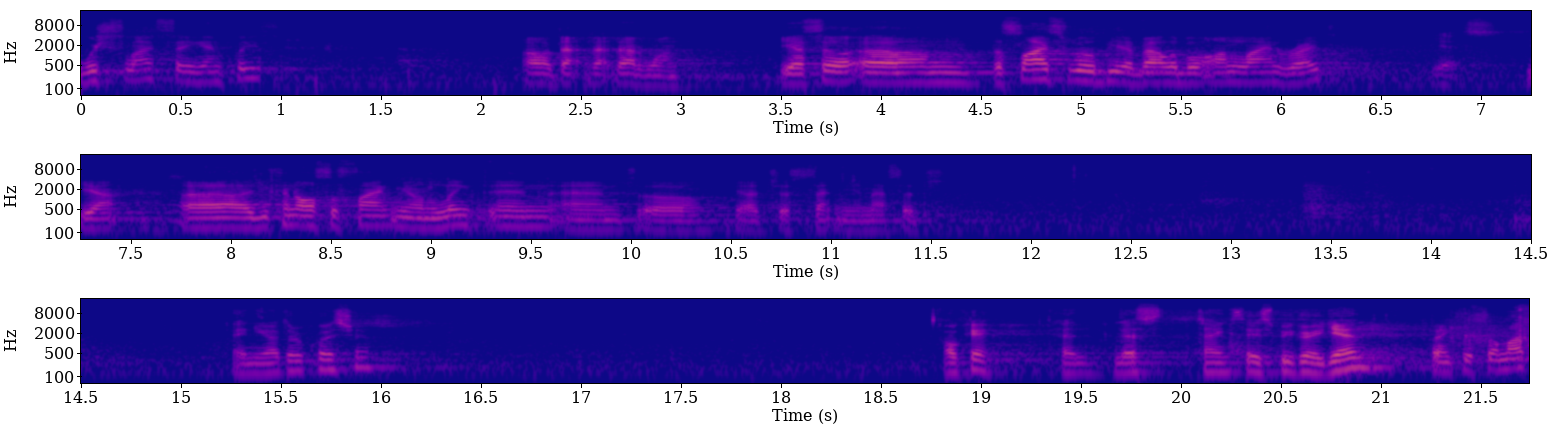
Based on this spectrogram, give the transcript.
Which slide? Say again, please. Oh, that, that, that one. Yeah, so um, the slides will be available online, right? Yes. Yeah. Uh, you can also find me on LinkedIn and uh, yeah, just send me a message. Any other questions? Okay, and let's thank the speaker again. Thank you so much.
